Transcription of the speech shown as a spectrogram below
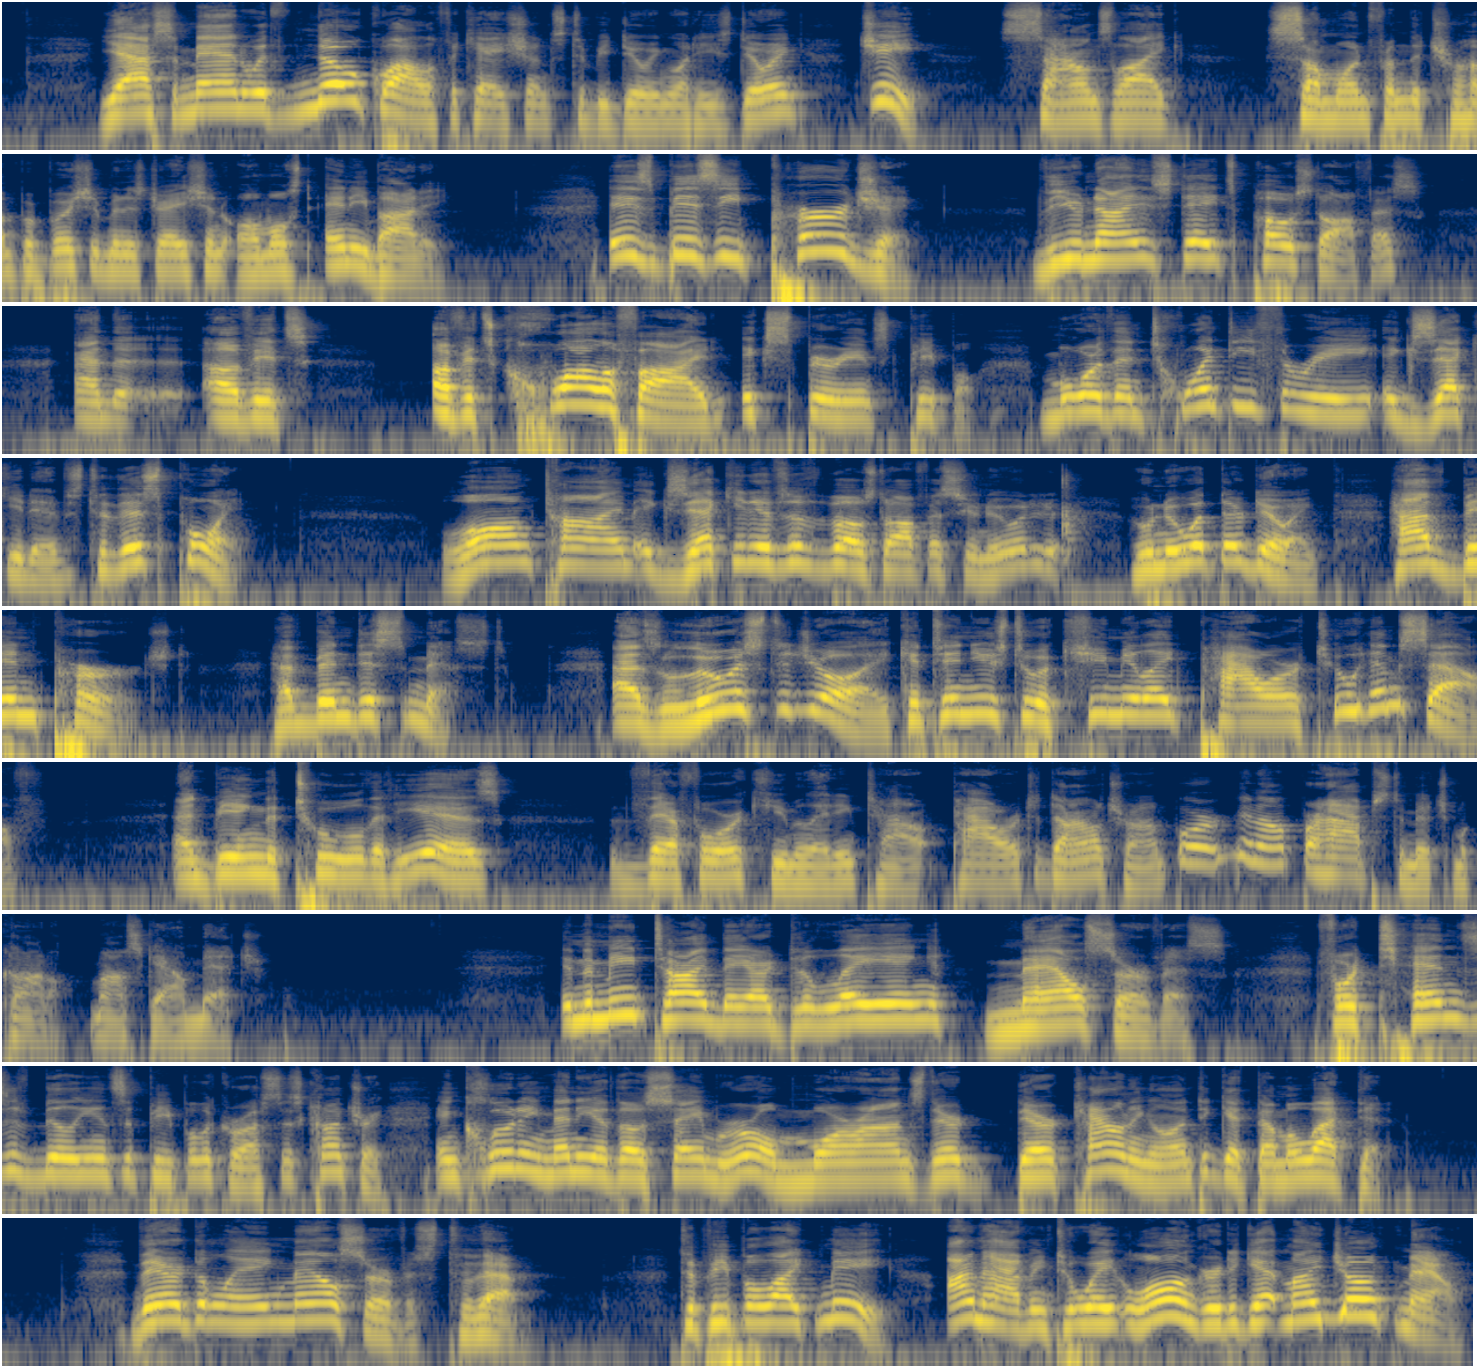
Yes, a man with no qualifications to be doing what he's doing. Gee, sounds like someone from the Trump or Bush administration, almost anybody, is busy purging the United States Post Office and the, of its of its qualified, experienced people. More than 23 executives to this point, long-time executives of the post office who knew what, who knew what they're doing, have been purged, have been dismissed as Louis DeJoy continues to accumulate power to himself and being the tool that he is, therefore accumulating power to Donald Trump or, you know, perhaps to Mitch McConnell, Moscow Mitch. In the meantime, they are delaying mail service for tens of millions of people across this country, including many of those same rural morons they're, they're counting on to get them elected. They're delaying mail service to them to people like me. I'm having to wait longer to get my junk mail,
